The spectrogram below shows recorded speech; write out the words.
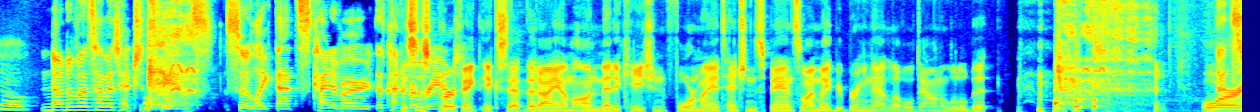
No. None of us have attention spans, so like that's kind of our that's kind This of This is brand. perfect, except that I am on medication for my attention span, so I might be bringing that level down a little bit. or,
